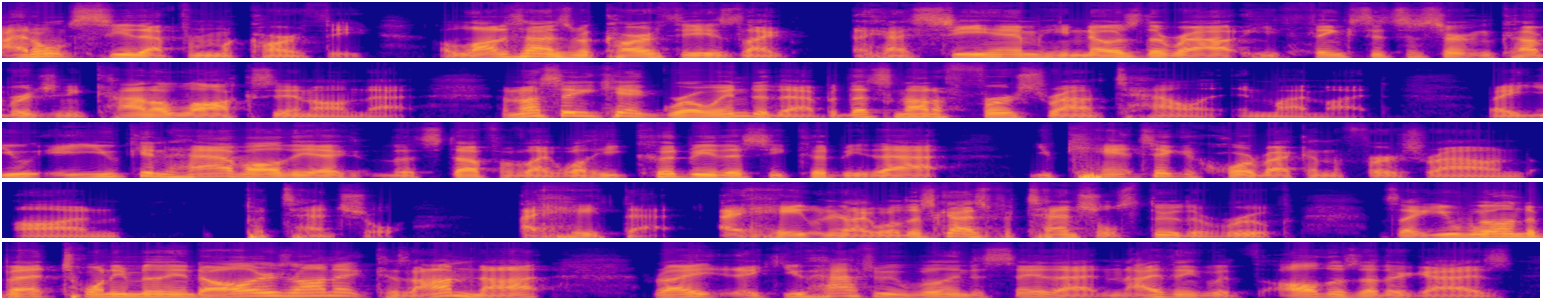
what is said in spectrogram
I don't see that from McCarthy. A lot of times McCarthy is like, like I see him, he knows the route, he thinks it's a certain coverage, and he kind of locks in on that. I'm not saying he can't grow into that, but that's not a first round talent in my mind. Right? You you can have all the the stuff of like, well, he could be this, he could be that. You can't take a quarterback in the first round on potential. I hate that. I hate when you're like, well, this guy's potential's through the roof. It's like you willing to bet twenty million dollars on it because I'm not. Right? Like you have to be willing to say that. And I think with all those other guys,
